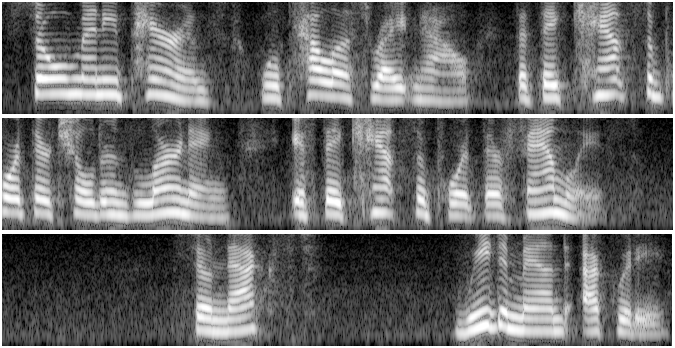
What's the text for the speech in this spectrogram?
So many parents will tell us right now that they can't support their children's learning if they can't support their families. So, next, we demand equity.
